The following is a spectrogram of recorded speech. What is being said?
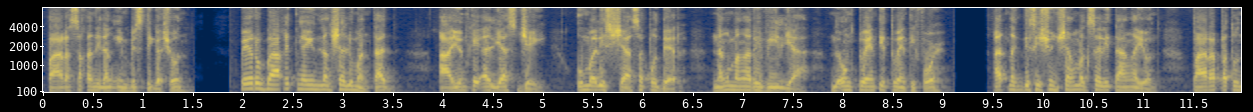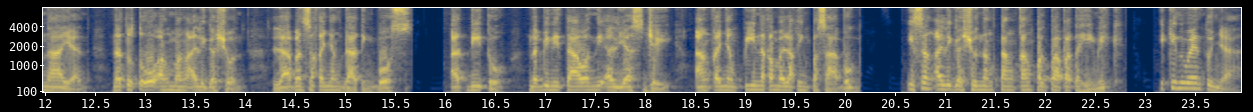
para sa kanilang investigasyon. Pero bakit ngayon lang siya lumantad? Ayon kay alias J, umalis siya sa poder ng mga Revilla noong 2024 At nagdesisyon siyang magsalita ngayon para patunayan na totoo ang mga aligasyon laban sa kanyang dating boss. At dito, nabinitawan ni alias J ang kanyang pinakamalaking pasabog. Isang aligasyon ng tangkang pagpapatahimik. Ikinuwento niya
